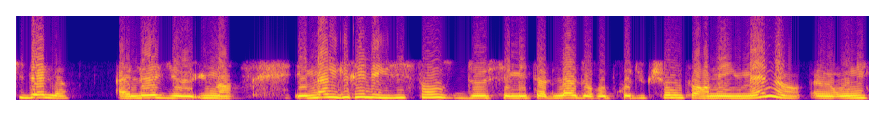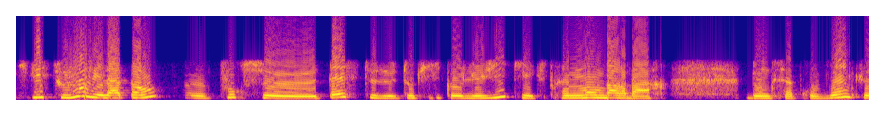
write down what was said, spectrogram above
fidèle à l'œil humain. Et malgré l'existence de ces méthodes-là de reproduction de cornée humaine, on utilise toujours les lapins euh, pour ce test de toxicologie qui est extrêmement barbare. Donc ça prouve bien que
